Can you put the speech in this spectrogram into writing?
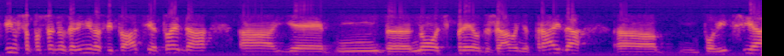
S tim što postoje jedna zanimljiva situacija, to je da a, je m, noć pre održavanja Prajda policija,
